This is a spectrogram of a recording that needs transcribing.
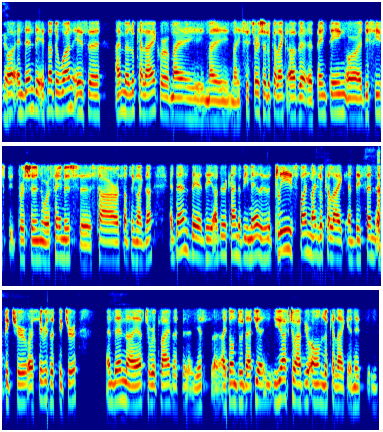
Yeah. And then the, another one is uh, I'm a lookalike, or my my my sister is a lookalike of a, a painting or a deceased person or a famous uh, star or something like that. And then the the other kind of email is please find my lookalike, and they send a picture or a series of pictures. And then I have to reply that uh, yes, I don't do that. You you have to have your own lookalike, and it's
